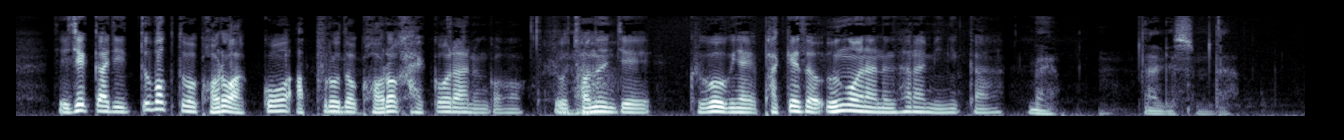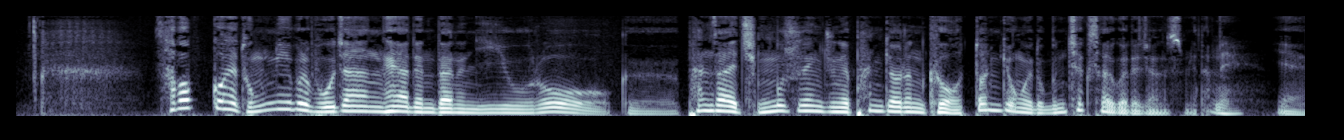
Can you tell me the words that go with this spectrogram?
이제까지 뚜벅뚜벅 걸어왔고 앞으로도 걸어갈 거라는 거. 그리고 저는 이제 그거 그냥 밖에서 응원하는 사람이니까. 네. 알겠습니다. 사법권의 독립을 보장해야 된다는 이유로 그 판사의 직무 수행 중에 판결은 그 어떤 경우에도 문책 사유가 되지 않습니다. 네. 예.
